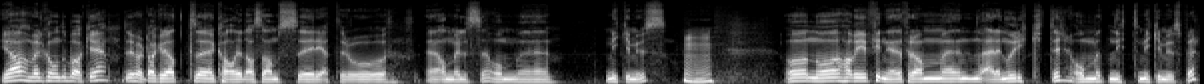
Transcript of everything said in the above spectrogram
Ja, velkommen tilbake. Du hørte akkurat Kali Khalid Assams retro-anmeldelse om uh, Mikke Mus. Mhm. Og nå har vi funnet fram eh, Er det noen rykter om et nytt Mikke Mus-spill?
